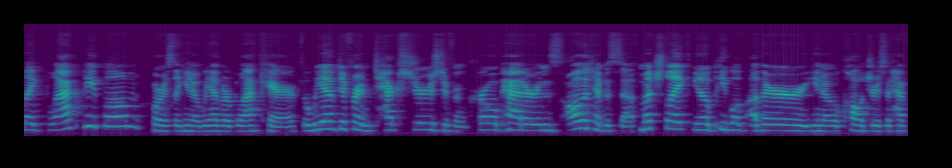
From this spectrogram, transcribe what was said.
like black people, of course, like you know, we have our black hair, but we have different textures, different curl patterns, all the type of stuff. Much like you know, people of other you know cultures that have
